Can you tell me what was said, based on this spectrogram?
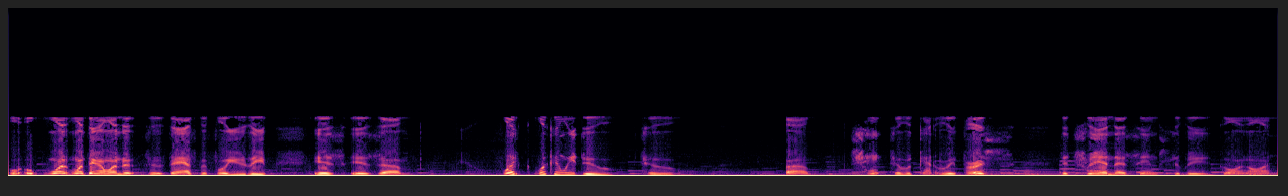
One one thing I wanted to, to ask before you leave is is um, what what can we do to um, change to kind of reverse the trend that seems to be going on?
